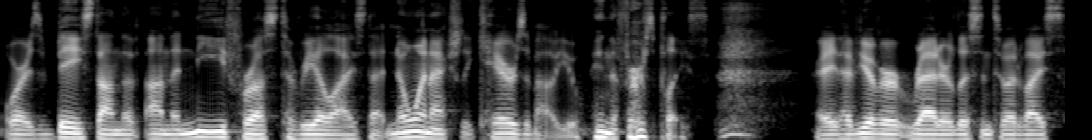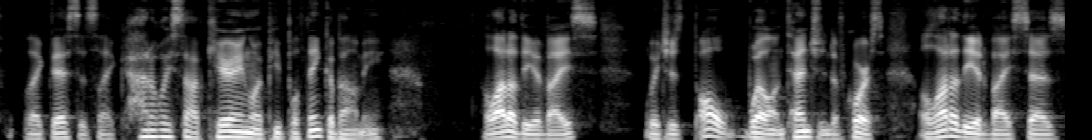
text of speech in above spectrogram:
or is based on the on the need for us to realize that no one actually cares about you in the first place. Right? Have you ever read or listened to advice like this? It's like, how do I stop caring what people think about me? A lot of the advice, which is all well intentioned, of course, a lot of the advice says,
